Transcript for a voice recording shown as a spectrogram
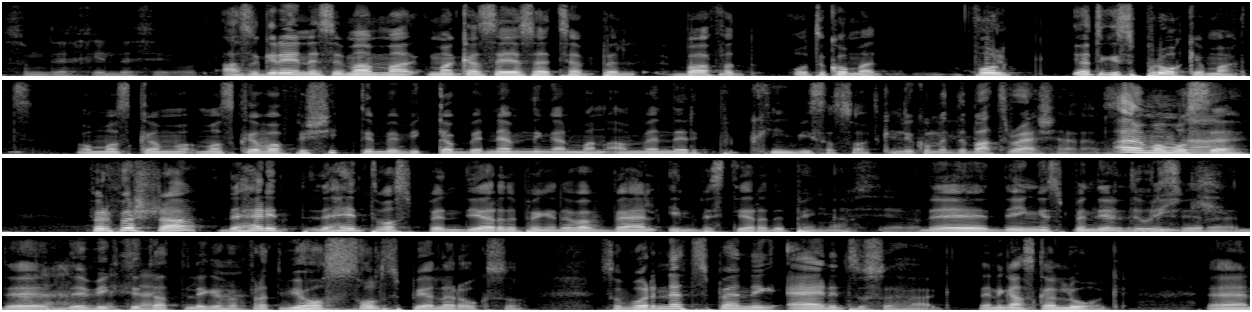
som det skilde sig åt. Alltså grejen är, så man, man, man kan säga så här till exempel, bara för att återkomma. Folk, jag tycker språk är makt. Och man ska, man ska vara försiktig med vilka benämningar man använder kring vissa saker. Nu kommer debatt-rash här alltså. Nej, man måste. Ja. För det första, det här, är inte, det här inte var spenderade pengar, det var väl investerade pengar. Investerade. Det är, det är ingen spenderade Retorik. investerare. Det, är- det är viktigt exakt. att lägga fram, för att vi har sålt spelare också. Så vår netspending är inte så hög, den är ganska låg. Eh,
